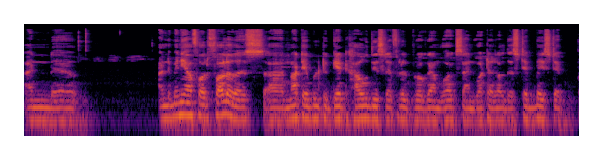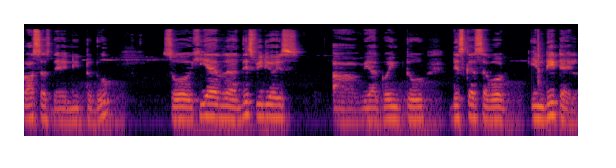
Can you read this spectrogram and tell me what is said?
and uh, and many of our followers are not able to get how this referral program works and what are all the step-by-step process they need to do so here uh, this video is uh, we are going to discuss about in detail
